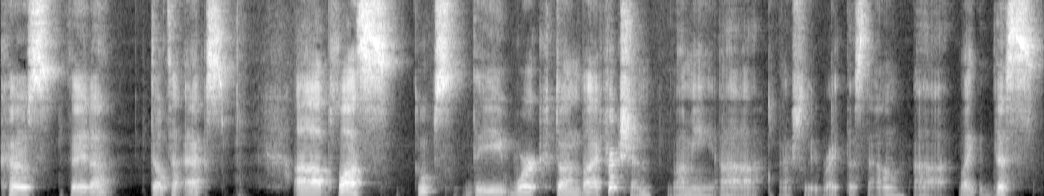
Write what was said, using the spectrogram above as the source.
cos theta delta x, uh, plus, oops, the work done by friction. Let me uh, actually write this down uh, like this.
